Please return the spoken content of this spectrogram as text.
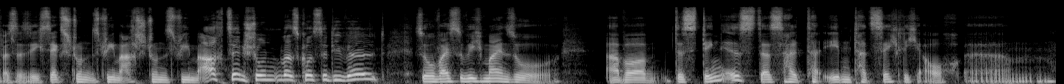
was weiß ich, sechs Stunden Stream, acht Stunden Stream, 18 Stunden, was kostet die Welt? So, weißt du, wie ich meine, so. Aber das Ding ist, dass halt ta eben tatsächlich auch, ähm,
